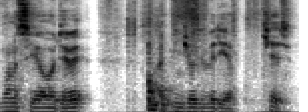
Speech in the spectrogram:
you want to see how I do it, I hope you enjoyed the video. Cheers.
